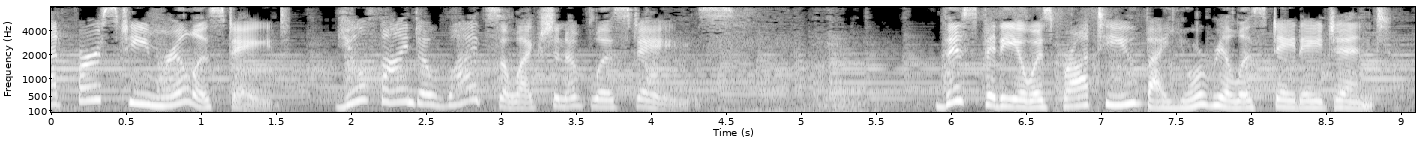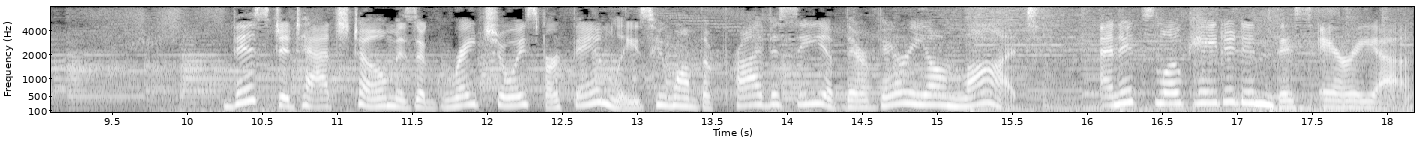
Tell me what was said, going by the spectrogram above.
At First Team Real Estate, you'll find a wide selection of listings. This video is brought to you by your real estate agent. This detached home is a great choice for families who want the privacy of their very own lot, and it's located in this area.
